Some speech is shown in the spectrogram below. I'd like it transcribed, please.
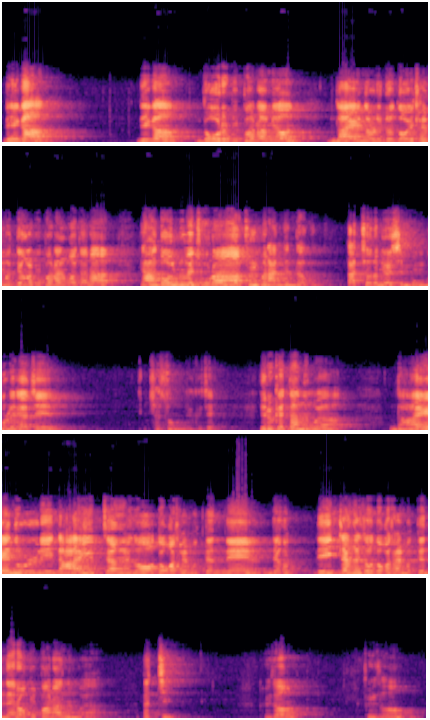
내가 내가 너를 비판하면 나의 논리로 너의 잘못된 걸 비판하는 거잖아. 야, 왜 졸아? 졸면 안 된다고. 나처럼 열심히 공부를 해야지. 없네, 그지? 이렇게 했다는 거야. 나의 논리, 나의 입장에서 너가 잘못됐네. 내가 내 입장에서 너가 잘못됐네 라고 비판하는 거야. 맞지? 그래서 그래서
